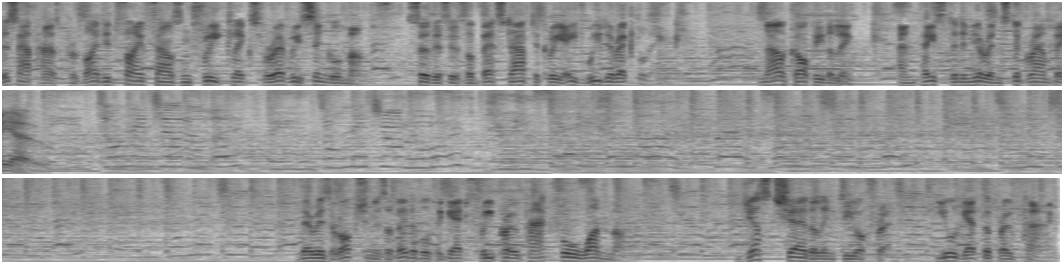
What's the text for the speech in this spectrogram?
This app has provided 5000 free clicks for every single month, so this is the best app to create redirect link. Now copy the link and paste it in your Instagram bio. There is a option is available to get free pro pack for one month. Just share the link to your friend, you'll get the pro pack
